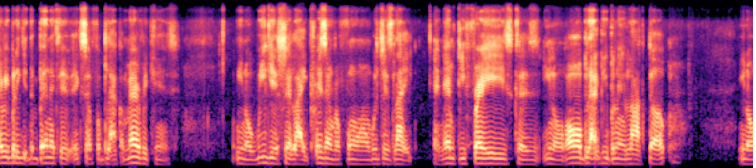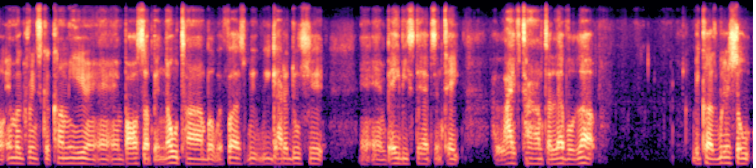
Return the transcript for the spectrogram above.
everybody get the benefit except for Black Americans. You know, we get shit like prison reform, which is like an empty phrase because you know all Black people ain't locked up. You know, immigrants could come here and, and boss up in no time, but with us, we we got to do shit and, and baby steps and take a lifetime to level up because we're so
